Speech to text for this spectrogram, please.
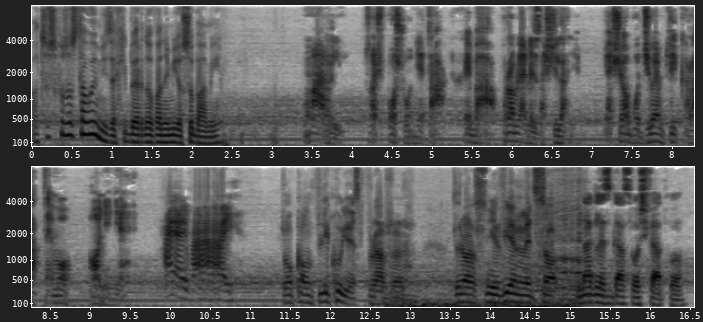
A co z pozostałymi zahibernowanymi osobami? Marli. Coś poszło nie tak. Chyba problemy z zasilaniem. Ja się obudziłem kilka lat temu, oni nie. Haj, haj. To komplikuje sprawę. Teraz nie wiemy co... Nagle zgasło światło.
